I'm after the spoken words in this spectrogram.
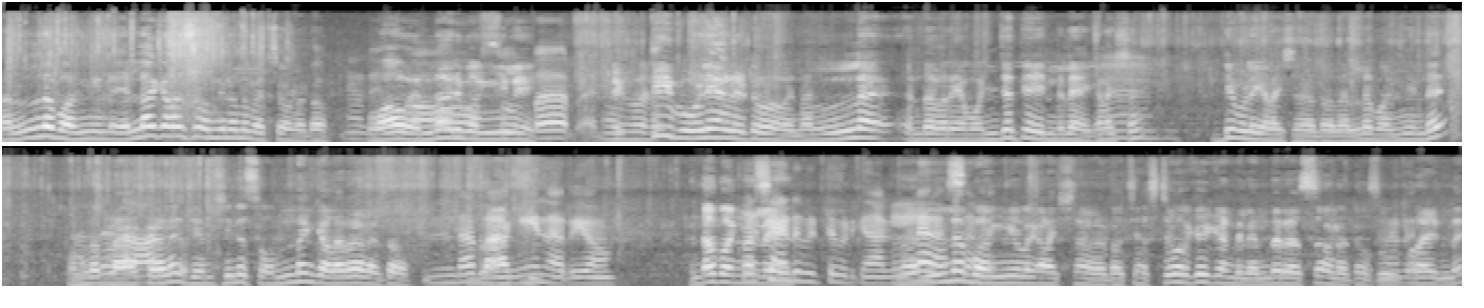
നല്ല ഭംഗിയുണ്ട്. എല്ലാ കളേഴ്സും ഒന്നിനൊന്നും മെച്ചമാണ് കേട്ടോ. വാവ് എന്താ ഒരു ഭംഗിയില്ലേ അടിപൊളിയാണ് കേട്ടോ. നല്ല എന്താ പറയാ മൊഞ്ചത്തി ആയിട്ടുണ്ട് അല്ലേ കളക്ഷൻ അടിപൊളി കളക്ഷൻ കേട്ടോ. നല്ല ഭംഗിയുണ്ട്. നമ്മളെ ബ്ലാക്ക് ആണ്. ജെംസിന്റെ സ്വന്തം കളറാണ് കേട്ടോ. എന്താ ഭംഗിന്നറിയോ? എന്താ ഭംഗി കുറച്ചായിട്ട് വിട്ടു പിടിക്കാം നല്ല ഭംഗിയുള്ള കളക്ഷൻ ആണ് കേട്ടോ. ചെസ്റ്റ് വർക്ക് ഒക്കെ കണ്ടില്ല? എന്ത് രസമാണ് കേട്ടോ. സൂപ്പർ ആയിട്ടുണ്ട്.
